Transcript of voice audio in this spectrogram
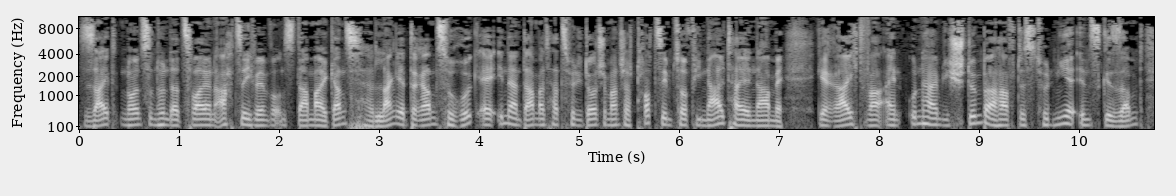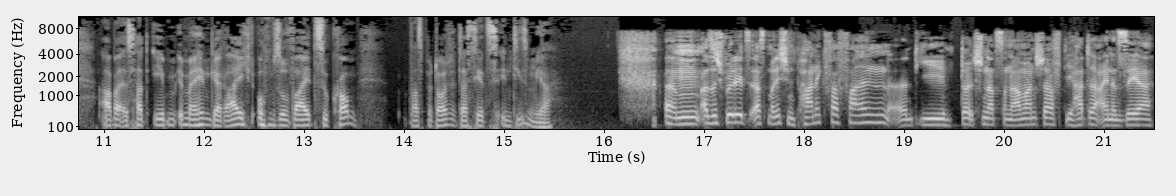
seit 1982, wenn wir uns da mal ganz lange dran zurückerinnern. Damals hat es für die deutsche Mannschaft trotzdem zur Finalteilnahme gereicht, war ein unheimlich stümperhaftes Turnier insgesamt, aber es hat eben immerhin gereicht, um so weit zu kommen. Was bedeutet das jetzt in diesem Jahr? Ähm, also ich würde jetzt erstmal nicht in Panik verfallen. Äh, die deutsche Nationalmannschaft, die hatte eine sehr,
